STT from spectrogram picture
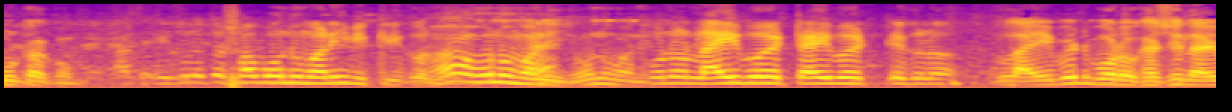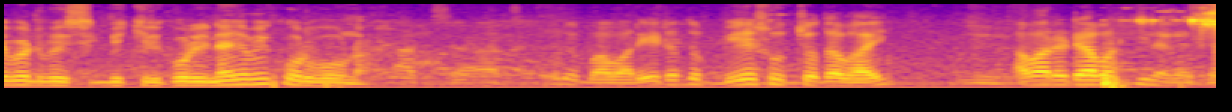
মোটা কম। আচ্ছা এগুলো তো সব অনুমানই বিক্রি করবে। হ্যাঁ অনুমানই অনুমানই। কোনো লাইভ ওয়েট টাইভ ওয়েট এগুলো? লাইভ ওয়েট বড় খাসি লাইভ ওয়েট বেশি বিক্রি করি নাই আমি করব না। আচ্ছা আচ্ছা। ওরে বাবা এটা তো বেশ উচ্চতা ভাই। আবার এটা আবার কি লাগাচ্ছে?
